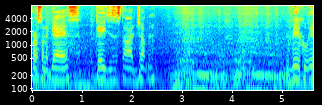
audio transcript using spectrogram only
press on the gas, the gauges start jumping. The vehicle is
